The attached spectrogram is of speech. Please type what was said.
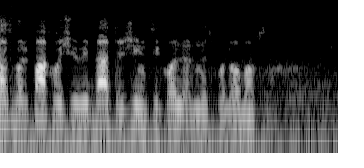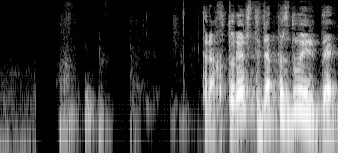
вас гольфа, хочу віддати, жінці колір не сподобався. Тракторист, ти де пиздуєш, де?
